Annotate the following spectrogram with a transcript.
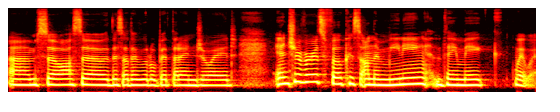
Um, so also this other little bit that I enjoyed, introverts focus on the meaning they make. Wait, wait.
